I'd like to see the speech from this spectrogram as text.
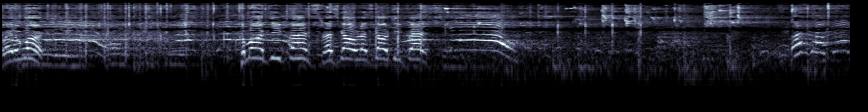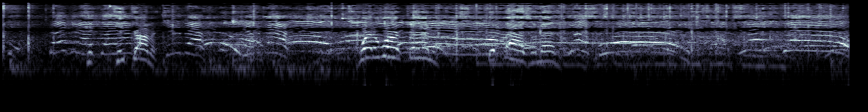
Way to work. Come on, defense. Let's go. Let's go, defense. Let's go! Keep- keep coming. Get it back! Get it back! Way to work, Ben. Good passer, man. Let's go!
